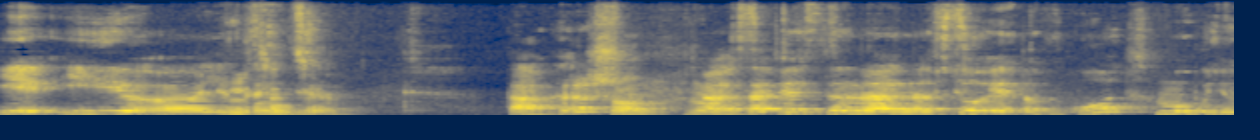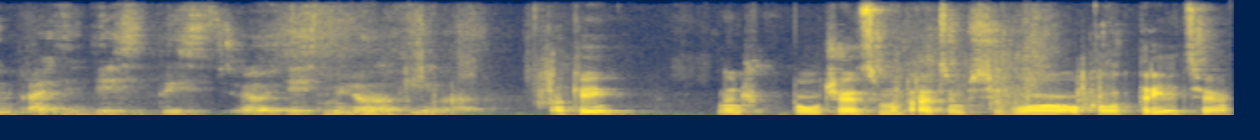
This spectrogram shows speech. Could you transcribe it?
и, и э, лицензия. лицензия. Так, хорошо. А, соответственно, на все это в год мы будем тратить 10, тысяч, 10 э, миллионов евро. Окей. Значит, получается, мы тратим всего около трети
